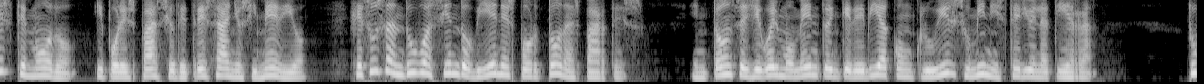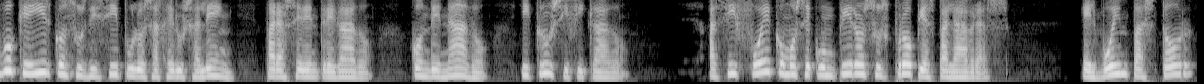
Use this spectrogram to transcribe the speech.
este modo, y por espacio de tres años y medio, Jesús anduvo haciendo bienes por todas partes. Entonces llegó el momento en que debía concluir su ministerio en la tierra tuvo que ir con sus discípulos a Jerusalén para ser entregado, condenado y crucificado. Así fue como se cumplieron sus propias palabras. El buen pastor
